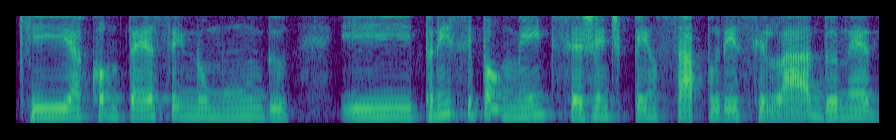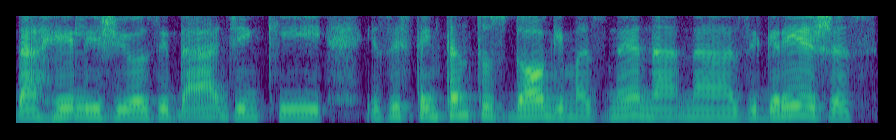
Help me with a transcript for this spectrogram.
que acontecem no mundo e principalmente se a gente pensar por esse lado, né, da religiosidade em que existem tantos dogmas, né, na, nas igrejas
